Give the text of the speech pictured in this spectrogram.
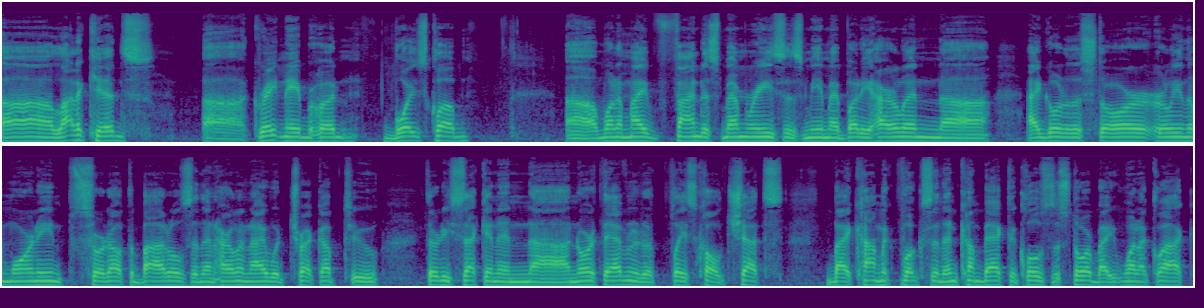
Uh, a lot of kids, uh, great neighborhood, boys club. Uh, one of my fondest memories is me and my buddy Harlan. I'd go to the store early in the morning, sort out the bottles, and then Harlan and I would trek up to 32nd and uh, North Avenue to a place called Chet's, buy comic books, and then come back to close the store by one o'clock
